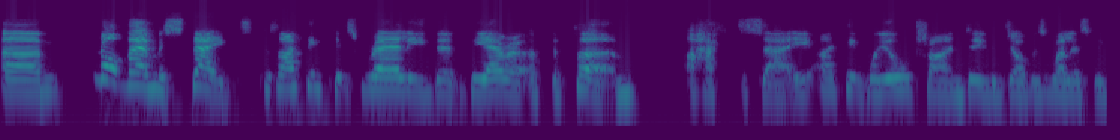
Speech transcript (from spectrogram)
um, not their mistakes, because I think it's rarely the, the error of the firm, I have to say. I think we all try and do the job as well as we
